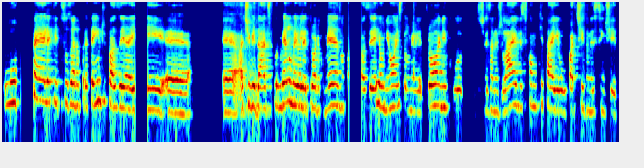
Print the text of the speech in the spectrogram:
O PL aqui de Suzano pretende fazer aí é, é, atividades pelo meio eletrônico mesmo, fazer reuniões pelo meio eletrônico, utilizando de lives, como que está aí o partido nesse sentido?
